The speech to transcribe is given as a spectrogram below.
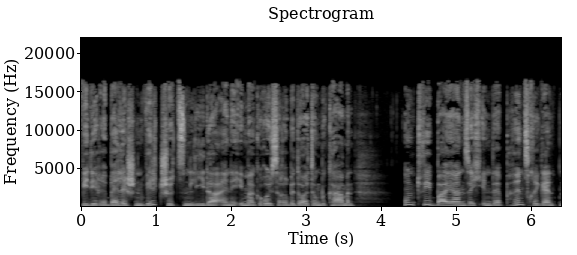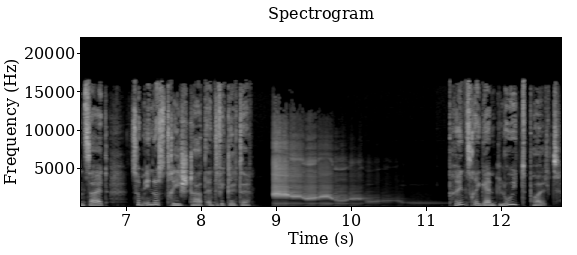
wie die rebellischen Wildschützenlieder eine immer größere Bedeutung bekamen und wie Bayern sich in der Prinzregentenzeit zum Industriestaat entwickelte. Prinzregent Luitpold,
